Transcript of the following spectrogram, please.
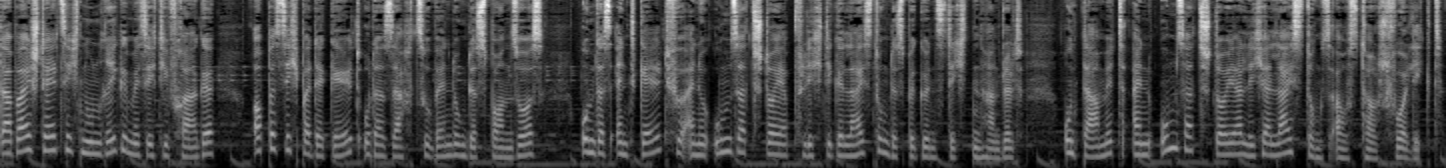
Dabei stellt sich nun regelmäßig die Frage, ob es sich bei der Geld- oder Sachzuwendung des Sponsors um das Entgelt für eine umsatzsteuerpflichtige Leistung des Begünstigten handelt und damit ein umsatzsteuerlicher Leistungsaustausch vorliegt.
